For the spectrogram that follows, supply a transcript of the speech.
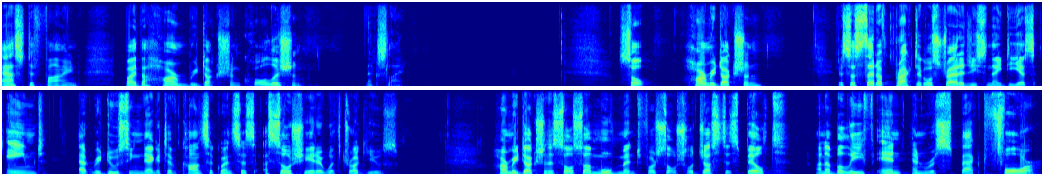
as defined by the Harm Reduction Coalition. Next slide. So, harm reduction is a set of practical strategies and ideas aimed at reducing negative consequences associated with drug use. Harm reduction is also a movement for social justice built on a belief in and respect for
